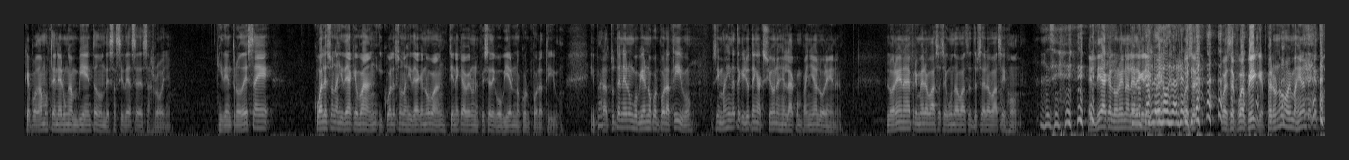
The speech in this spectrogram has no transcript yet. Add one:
que podamos tener un ambiente donde esas ideas se desarrollen. Y dentro de ese, cuáles son las ideas que van y cuáles son las ideas que no van, tiene que haber una especie de gobierno corporativo. Y para tú tener un gobierno corporativo, pues imagínate que yo tenga acciones en la compañía Lorena. Lorena es primera base, segunda base, tercera base y home. El día que Lorena le dé gripe, lejos de la pues, se, pues se fue a pique. Pero no, imagínate que tú,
